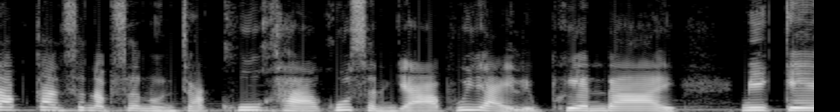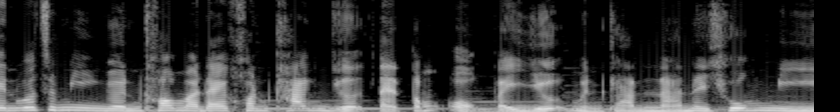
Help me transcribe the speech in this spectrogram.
รับการสนับสนุนจากคู่ค้าคู่สัญญาผู้ใหญ่หรือเพื่อนได้ มีเกณฑ์ว่าจะมีเงินเข้ามาได้ค่อนข้างเยอะ แต่ต้องออกไปเยอะเหมือนกันนะในช่วงนี้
